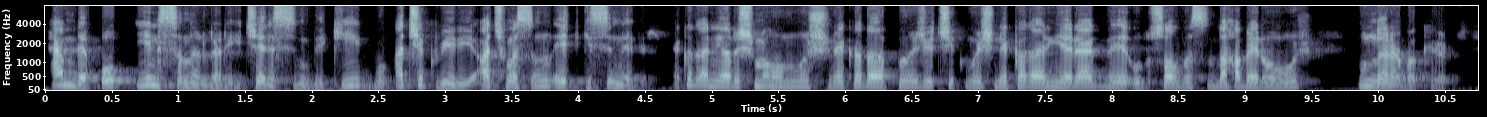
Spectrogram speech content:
hem de o il sınırları içerisindeki bu açık veriyi açmasının etkisi nedir? Ne kadar yarışma olmuş, ne kadar proje çıkmış, ne kadar yerel ve ulusal basında haber olmuş bunlara bakıyoruz.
